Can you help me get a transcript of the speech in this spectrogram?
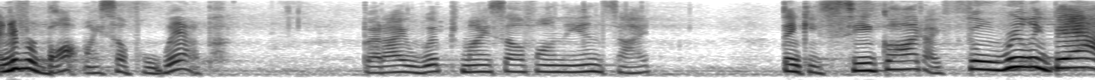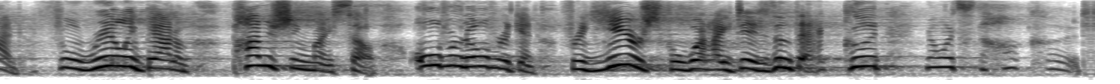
I never bought myself a whip, but I whipped myself on the inside thinking, see, God, I feel really bad. I feel really bad. I'm punishing myself over and over again for years for what I did. Isn't that good? No, it's not good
